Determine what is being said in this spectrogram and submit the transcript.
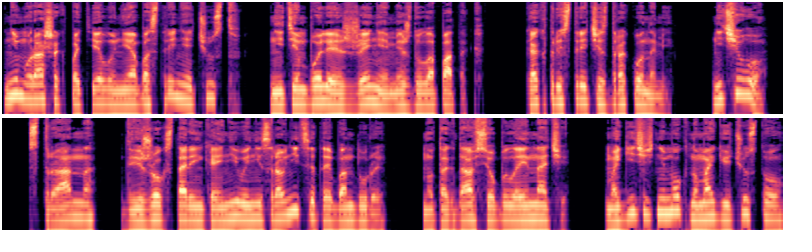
Ни мурашек по телу, ни обострения чувств, ни тем более жжения между лопаток, как при встрече с драконами. Ничего. Странно, движок старенькой Нивы не сравнить с этой бандурой, но тогда все было иначе. Магичить не мог, но магию чувствовал,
